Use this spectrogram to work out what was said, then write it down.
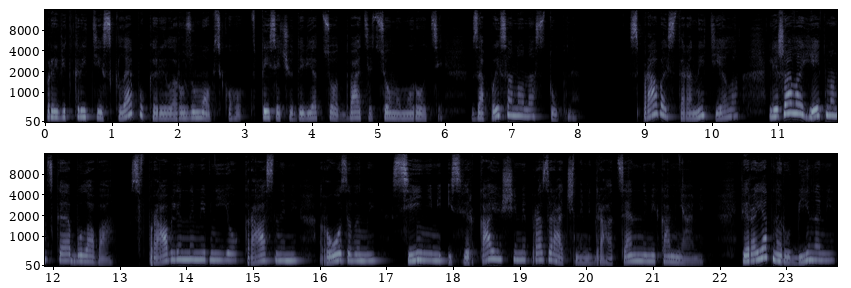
при відкритті склепу Кирила Розумовського в 1927 році, записано наступне. С правой стороны тела лежала гетьманская булава с вправленными в нее красными, розовыми, синими и сверкающими прозрачными драгоценными камнями, вероятно, рубинами,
